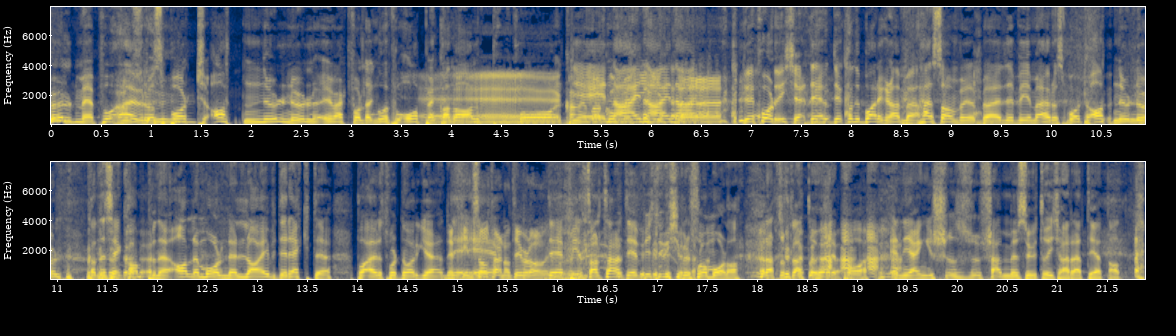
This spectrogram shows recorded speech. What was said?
Følg med på Eurosport 18.00, i hvert fall. Den går på åpen kanal. På, Eh, kan jeg bare komme nei, nei, nei! Det får du ikke. Det, det kan du bare glemme. Her samarbeider vi med Eurosport 18.00. Kan du se kampene, alle målene live direkte på Eurosport Norge. Det, fins er- alternativer, da. Det fins alternativ hvis du ikke vil se måla, rett og slett. Og høre på en gjeng skjemmes ut og ikke har rettighetene.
